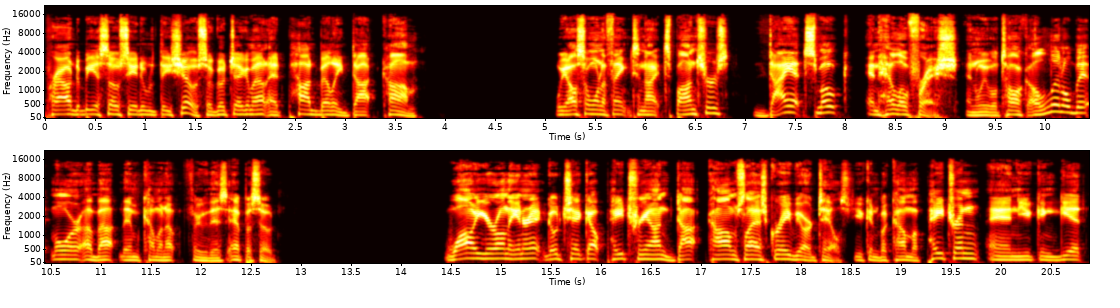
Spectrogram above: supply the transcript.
proud to be associated with these shows. So go check them out at podbelly.com. We also want to thank tonight's sponsors, Diet Smoke and HelloFresh, and we will talk a little bit more about them coming up through this episode. While you're on the internet, go check out patreon.com slash graveyard tales. You can become a patron and you can get,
